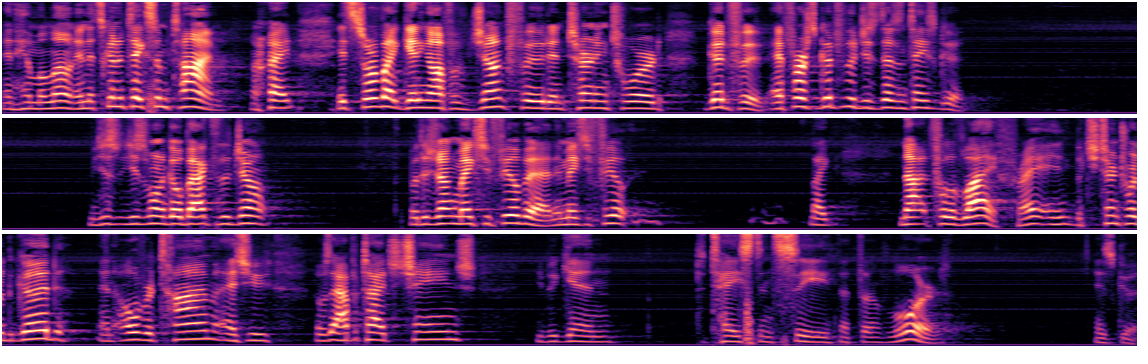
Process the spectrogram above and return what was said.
and Him alone. And it's going to take some time, all right? It's sort of like getting off of junk food and turning toward good food. At first, good food just doesn't taste good. You just, you just want to go back to the junk. But the junk makes you feel bad. It makes you feel like not full of life, right? And, but you turn toward the good, and over time, as you those appetites change, you begin to taste and see that the Lord is good.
